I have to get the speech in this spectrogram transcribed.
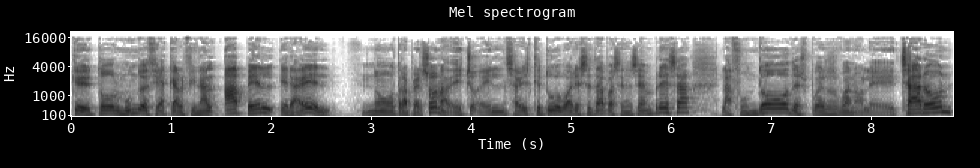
que todo el mundo decía que al final Apple era él no otra persona. De hecho, él sabéis que tuvo varias etapas en esa empresa, la fundó, después, bueno, le echaron,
